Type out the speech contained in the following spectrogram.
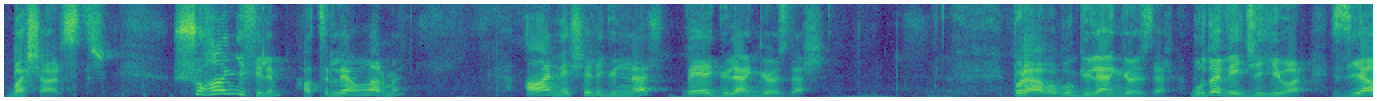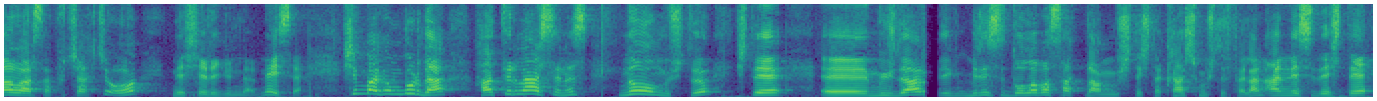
baş ağrısıdır. Şu hangi film hatırlayan var mı? A. Neşeli Günler B. Gülen Gözler. Bravo bu gülen gözler. Burada vecihi var. Ziya varsa bıçakçı o neşeli günler. Neyse. Şimdi bakın burada hatırlarsınız ne olmuştu? İşte e, Müjdar birisi dolaba saklanmıştı işte kaçmıştı falan. Annesi de işte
